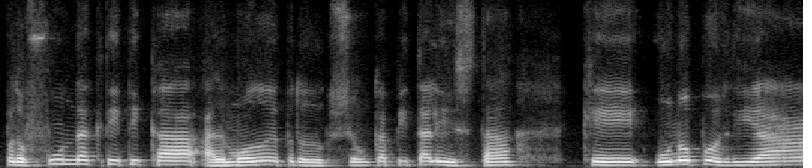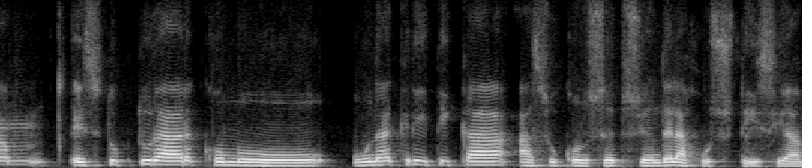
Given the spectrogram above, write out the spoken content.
profunda crítica al modo de producción capitalista que uno podría mm, estructurar como una crítica a su concepción de la justicia.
